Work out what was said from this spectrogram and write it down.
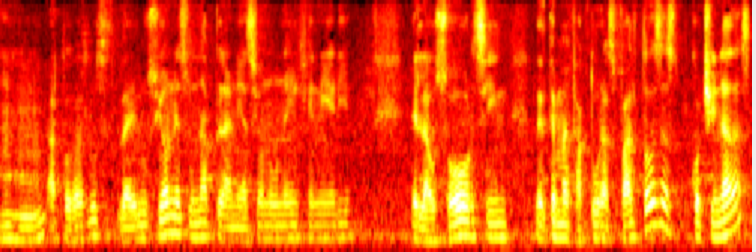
Ujú. a todas luces. La ilusión es una planeación, una ingeniería. El outsourcing, el tema de facturas falsas, todas esas cochinadas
